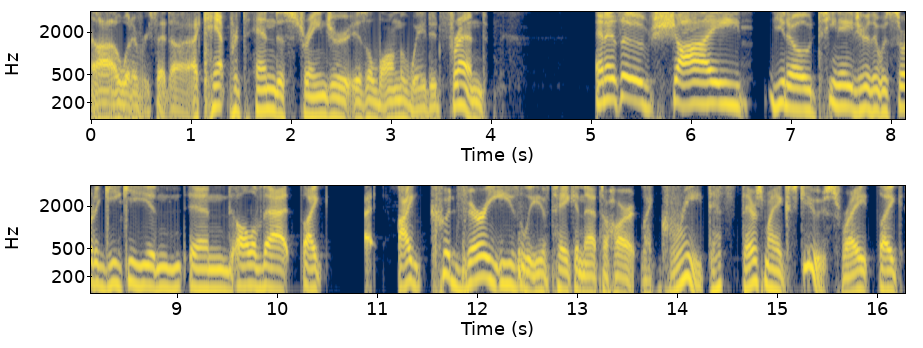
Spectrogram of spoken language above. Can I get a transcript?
uh, whatever he said. Uh, I can't pretend a stranger is a long awaited friend. And as a shy, you know, teenager that was sort of geeky and and all of that, like I, I could very easily have taken that to heart. Like, great, that's there's my excuse, right? Like,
